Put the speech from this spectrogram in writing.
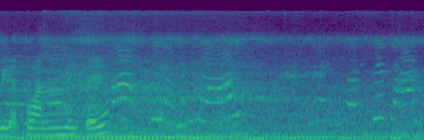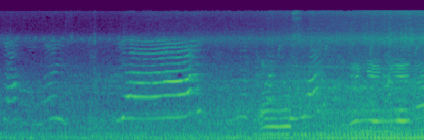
វាអត់ទាន់នេះទេ យើងងាយងាយណា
